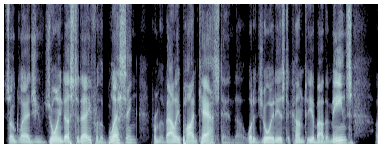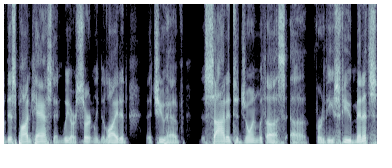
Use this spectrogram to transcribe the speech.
So glad you've joined us today for the Blessing from the Valley podcast. And uh, what a joy it is to come to you by the means of this podcast. And we are certainly delighted that you have decided to join with us uh, for these few minutes.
